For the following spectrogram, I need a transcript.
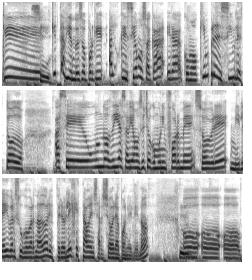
¿Qué, Sí. ¿Qué estás viendo eso? Porque algo que decíamos acá era como qué impredecible es todo. Hace unos días habíamos hecho como un informe sobre Milei versus gobernadores, pero el eje estaba en Yarlora, ponele, ¿no? Mm. O, o, o,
